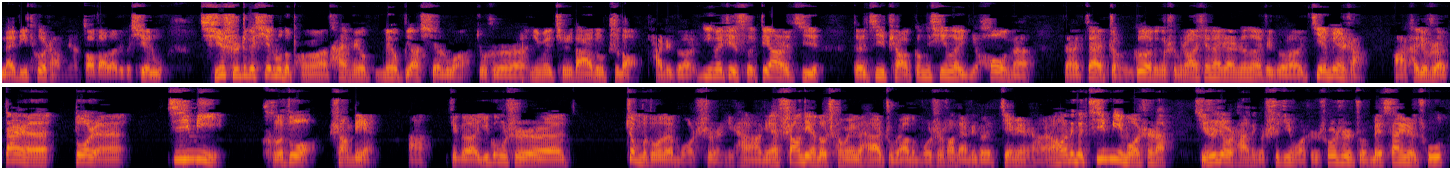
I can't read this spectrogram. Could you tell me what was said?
莱迪特上面遭到了这个泄露。其实这个泄露的朋友啊，他也没有没有必要泄露啊，就是因为其实大家都知道，他这个因为这次第二季的季票更新了以后呢，在在整个那个《使命召唤：现代战争》的这个界面上啊，它就是单人、多人、机密、合作、商店啊，这个一共是这么多的模式。你看啊，连商店都成为了它主要的模式，放在这个界面上。然后那个机密模式呢，其实就是它那个吃鸡模式，说是准备三月初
